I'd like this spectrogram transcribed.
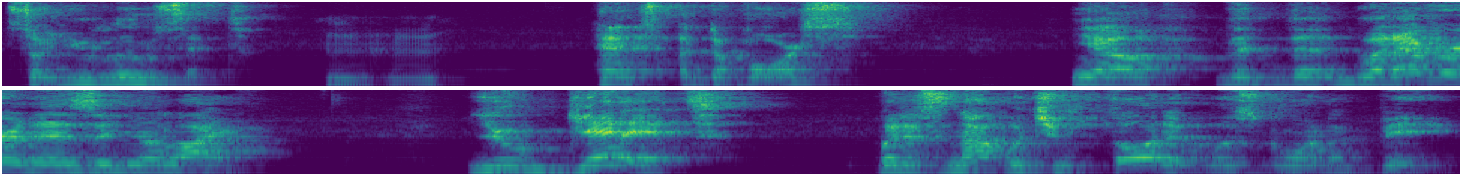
So you lose it. Mm-hmm. Hence a divorce, you know, the, the, whatever it is in your life. You get it, but it's not what you thought it was going to be.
